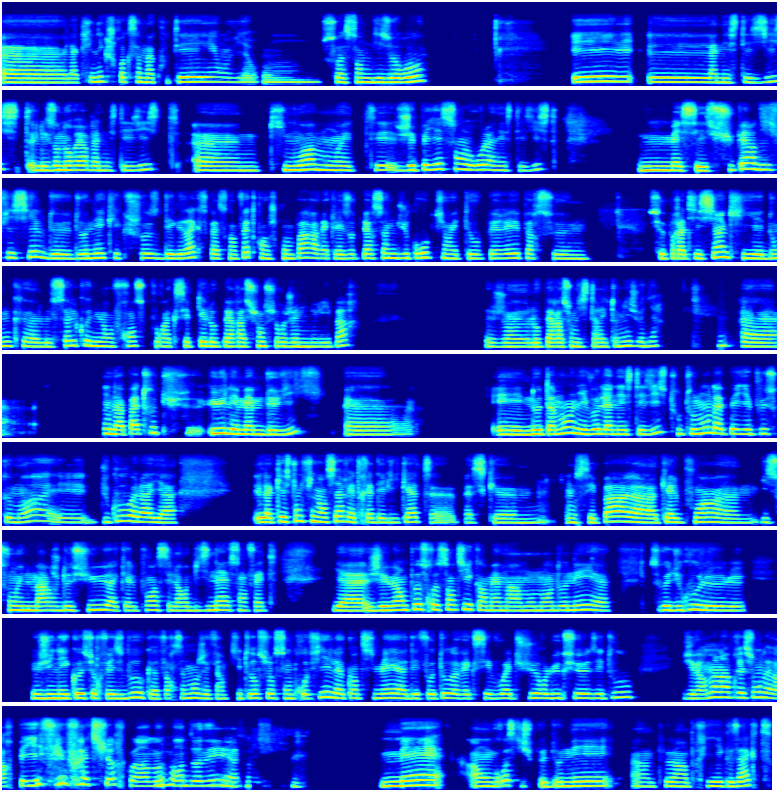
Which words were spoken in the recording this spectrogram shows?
euh, la clinique, je crois que ça m'a coûté environ 70 euros. Et l'anesthésiste, les honoraires de l'anesthésiste, euh, qui moi m'ont été. J'ai payé 100 euros l'anesthésiste, mais c'est super difficile de donner quelque chose d'exact parce qu'en fait, quand je compare avec les autres personnes du groupe qui ont été opérées par ce, ce praticien, qui est donc euh, le seul connu en France pour accepter l'opération sur jeune nullipare, l'opération d'hystérectomie, je veux dire. Mm. Euh, on n'a pas toutes eu les mêmes devis. Euh, et notamment au niveau de l'anesthésiste, où tout le monde a payé plus que moi. Et du coup, voilà, il y a la question financière est très délicate parce que on ne sait pas à quel point ils se font une marge dessus, à quel point c'est leur business en fait. J'ai eu un peu ce ressenti quand même à un moment donné, parce que du coup, le, le, le gynéco sur Facebook, forcément, j'ai fait un petit tour sur son profil. Quand il met des photos avec ses voitures luxueuses et tout, j'ai vraiment l'impression d'avoir payé ses voitures quoi, à un moment donné. Mais en gros, si je peux donner un peu un prix exact,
